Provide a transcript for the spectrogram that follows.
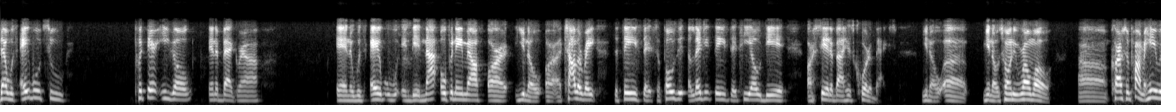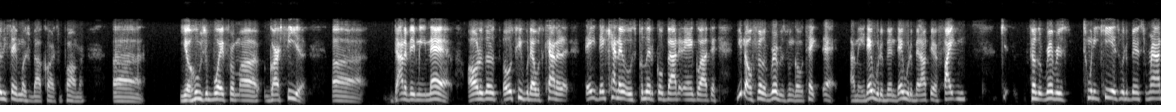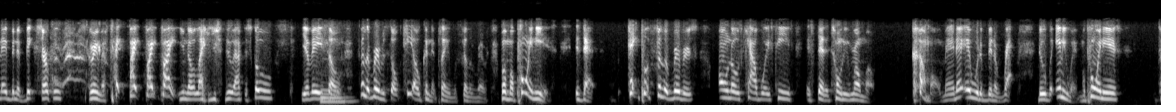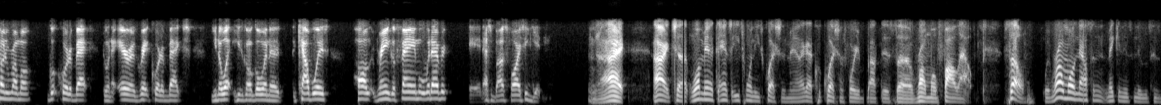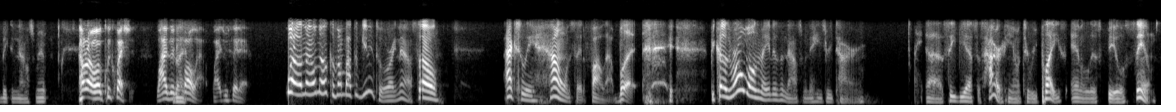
that was able to put their ego in the background and it was able and did not open their mouth or you know or tolerate the things that supposed alleged things that T.O. did or said about his quarterbacks. You know, uh, you know Tony Romo, um, Carson Palmer. He didn't really say much about Carson Palmer. Uh, yo, who's your boy from uh, Garcia? uh, Donovan McNabb, all those those people that was kind of they they kind of was political about it and go out there. You know, Philip Rivers was gonna take that. I mean, they would have been they would have been out there fighting. Philip Rivers, twenty kids would have been surrounded. They've been a big circle, screaming fight, fight, fight, fight. You know, like you do after school. You know what I mean? Mm. So Philip Rivers, so T.O. couldn't have played with Philip Rivers. But my point is, is that take put Philip Rivers on those Cowboys teams instead of Tony Romo. Come on, man. It, it would have been a wrap, dude. But anyway, my point is Tony Romo, good quarterback, during an era of great quarterbacks. You know what? He's gonna go in the, Cowboys Hall Ring of Fame or whatever. And that's about as far as he getting. All right. All right, Chuck. One minute to answer each one of these questions, man. I got quick questions for you about this uh, Romo fallout. So, with Romo announcing, making his news, his big announcement. Hold on, a quick question. Why is it a fallout? Why did you say that? Well, no, no, because I'm about to get into it right now. So, actually, I don't want to say the fallout, but because Romo's made his announcement that he's retiring, uh, CBS has hired him to replace analyst Phil Simms.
